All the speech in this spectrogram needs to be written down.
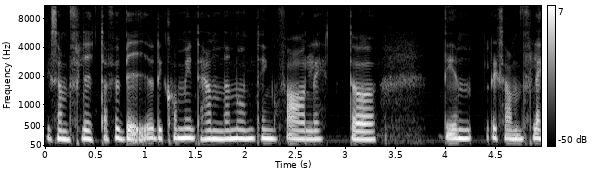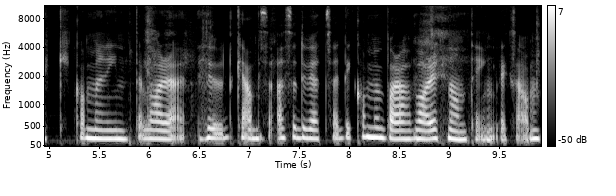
liksom flyta förbi. Och det kommer inte hända någonting farligt. Och din liksom, fläck kommer inte vara hudcancer. Alltså, du vet, så här, det kommer bara ha varit någonting. Liksom.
